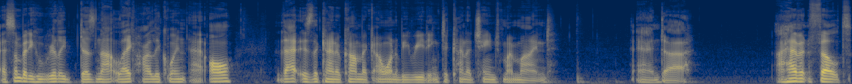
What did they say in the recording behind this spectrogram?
as somebody who really does not like Harley Quinn at all. That is the kind of comic I want to be reading to kind of change my mind. And uh, I haven't felt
